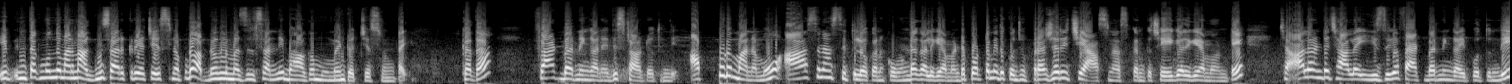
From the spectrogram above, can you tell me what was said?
ఇంతకుముందు మనం అగ్నిసారక్రియ చేసినప్పుడు అబ్నోమల్ మజిల్స్ అన్ని బాగా మూమెంట్ వచ్చేసి ఉంటాయి. కదా? ఫ్యాట్ బర్నింగ్ అనేది స్టార్ట్ అవుతుంది. అప్పుడు మనము ఆసన స్థితిలో కనుక ఉండగలిగామంటే పొట్ట మీద కొంచెం ప్రెషర్ ఇచ్చే ఆసనాస్ కనుక చేయగలిగాము అంటే చాలా అంటే చాలా ఈజీగా ఫ్యాట్ బర్నింగ్ అయిపోతుంది.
